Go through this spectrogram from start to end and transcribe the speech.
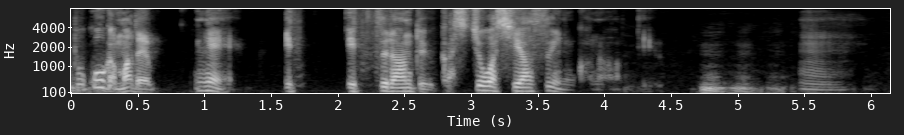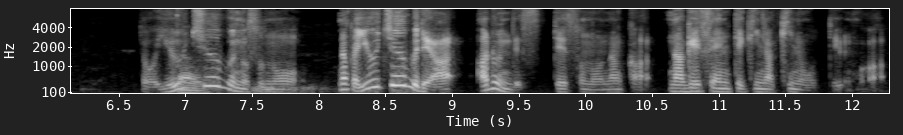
ところがまだね、え閲覧というか視聴はしやすいのかなっていう。うん。だから YouTube のその、なんか YouTube でああるんですって、そのなんか投げ銭的な機能っていうのが。うん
